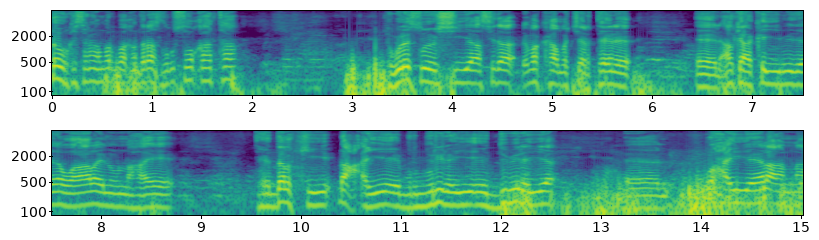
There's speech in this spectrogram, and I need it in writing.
Dhowrkii sanaba mar baa qandaraas lagu soo qaataa lagula soo heshiiyaa sida nimankaa majeerteene halkaa ka yimid walaalaynu nahaye dee dalkii dhacaya ee burburinaya ee duminaya waxay yeelaanna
